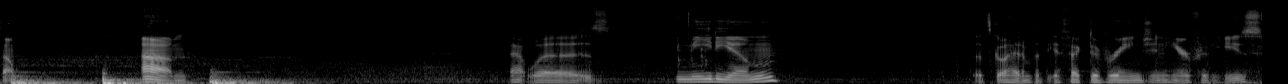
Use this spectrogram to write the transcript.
So, um, that was medium. Let's go ahead and put the effective range in here for these.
